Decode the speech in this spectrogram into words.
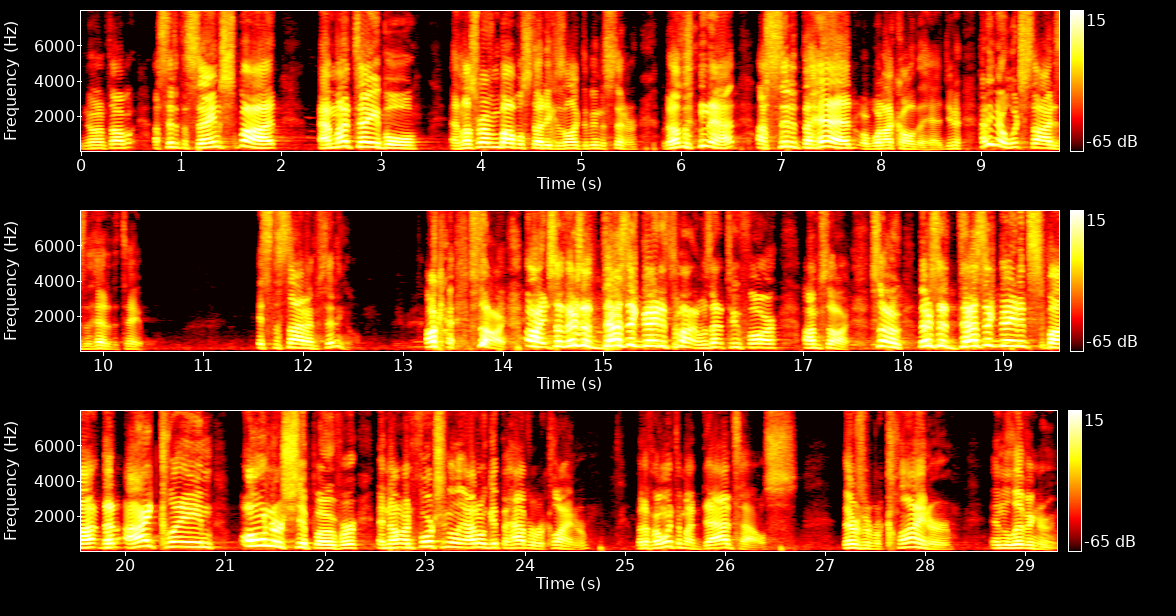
You know what I'm talking about? I sit at the same spot at my table, unless we're having Bible study because I like to be in the center. But other than that, I sit at the head, or what I call the head. You know, how do you know which side is the head of the table? It's the side I'm sitting on. Okay, sorry. All right, so there's a designated spot. Was that too far? I'm sorry. So there's a designated spot that I claim ownership over. And now, unfortunately, I don't get to have a recliner. But if I went to my dad's house, there's a recliner in the living room.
